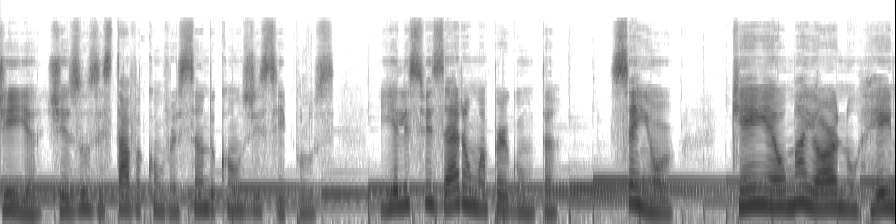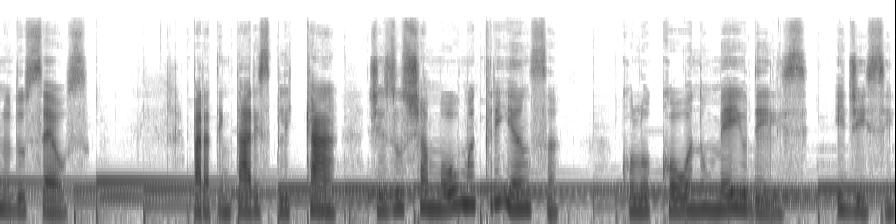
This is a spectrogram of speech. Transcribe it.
Dia, Jesus estava conversando com os discípulos e eles fizeram uma pergunta: Senhor, quem é o maior no reino dos céus? Para tentar explicar, Jesus chamou uma criança, colocou-a no meio deles e disse:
